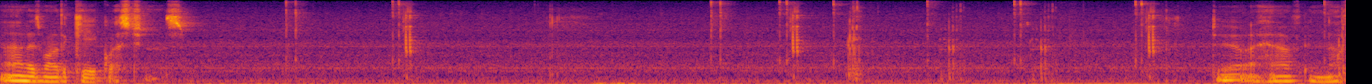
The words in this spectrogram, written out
And there's one of the key questions. Do I have enough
